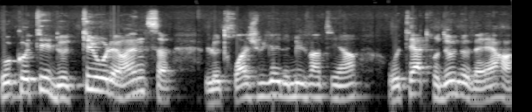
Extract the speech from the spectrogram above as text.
aux côtés de Théo Lawrence le 3 juillet 2021 au théâtre de Nevers.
